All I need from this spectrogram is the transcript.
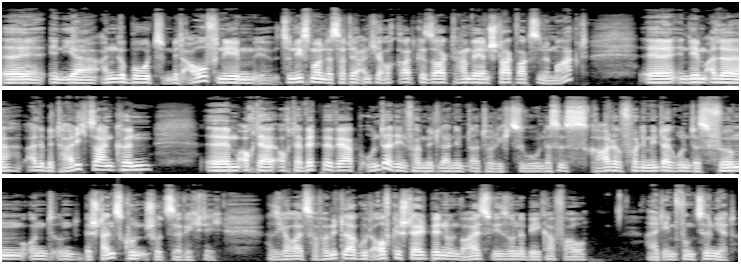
äh, in ihr Angebot mit aufnehmen? Zunächst mal, und das hat der Antje auch gerade gesagt, haben wir einen stark wachsenden Markt, äh, in dem alle, alle beteiligt sein können. Ähm, auch, der, auch der Wettbewerb unter den Vermittlern nimmt natürlich zu. Und das ist gerade vor dem Hintergrund des Firmen- und, und Bestandskundenschutz sehr wichtig. Dass ich auch als Vermittler gut aufgestellt bin und weiß, wie so eine BKV halt eben funktioniert.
